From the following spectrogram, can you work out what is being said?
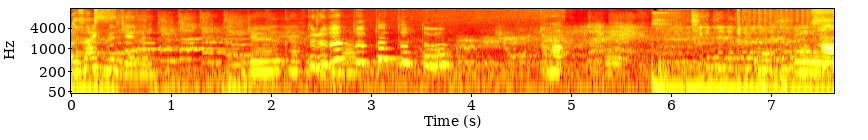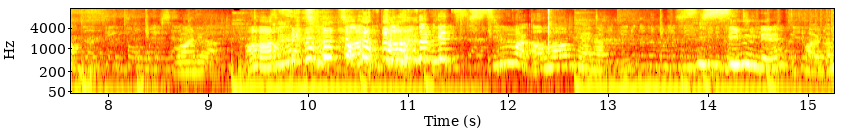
Özellikle Jen'in. Ceren'in kıyafeti Durudu güzel. tut tut tut tut. Aha. Oo. Var ya. Aha. Tan Tanrı'da bile sim var. Allah'ım yarabbim. Sim mi? Pardon.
